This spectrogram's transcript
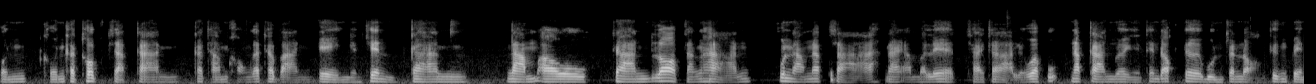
ผลผลกระทบจากการกระทำของรัฐบาลเอง อย่างเช่น การนำเอาการลอบสังหาร ผู้นำนักศึกษานายอมเรศชายฉลาดหรือว่าผู้นักการเมืองอย่างเช่นดร บุญจนอง ซึ่งเป็น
